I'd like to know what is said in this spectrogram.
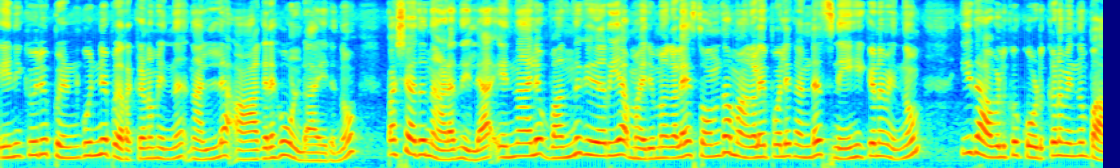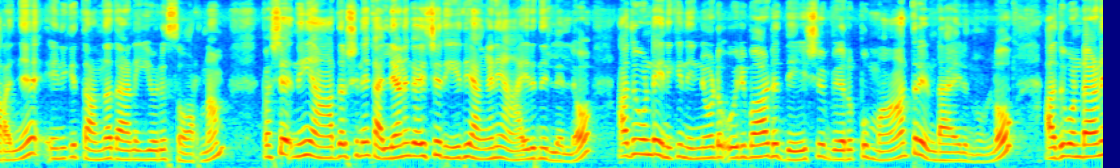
എനിക്കൊരു പെൺകുഞ്ഞ് പിറക്കണമെന്ന് നല്ല ആഗ്രഹം ഉണ്ടായിരുന്നു. പക്ഷെ അത് നടന്നില്ല. എന്നാലും വന്നു കയറിയ മരുമകളെ സ്വന്തം മകളെ പോലെ കണ്ട് സ്നേഹിക്കണമെന്നും ഇത് അവൾക്ക് കൊടുക്കണമെന്നും പറഞ്ഞ് എനിക്ക് തന്നതാണ് ഈ ഒരു സ്വർണം. പക്ഷെ നീ ആദർശിനെ കല്യാണം കഴിച്ച രീതി അങ്ങനെ ആയിരുന്നില്ലല്ലോ. അതുകൊണ്ട് എനിക്ക് നിന്നോട് ഒരുപാട് ദേഷ്യം വെറുപ്പും മാത്രമേ ഉണ്ടായിരുന്നുള്ളൂ. അതുകൊണ്ടാണ്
